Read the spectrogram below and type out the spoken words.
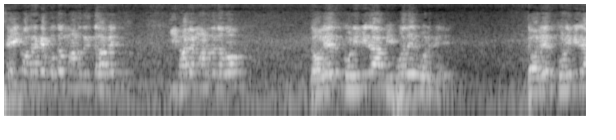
সেই কথাকে প্রথম মান্যতা দিতে হবে। কীভাবে মান্যতা দেব? দলের কর্মীরা বিপদে পড়বে, দলের কর্মীরা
